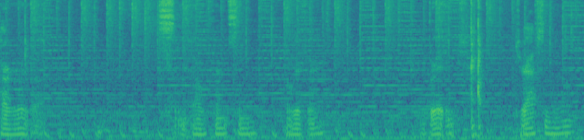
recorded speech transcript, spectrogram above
Carrera. Some elephants in a river. A bridge. Giraffes in the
